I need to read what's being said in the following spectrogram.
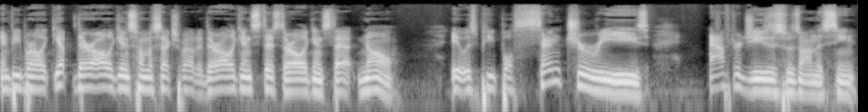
And people are like, yep, they're all against homosexuality. They're all against this. They're all against that. No. It was people centuries after Jesus was on the scene,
